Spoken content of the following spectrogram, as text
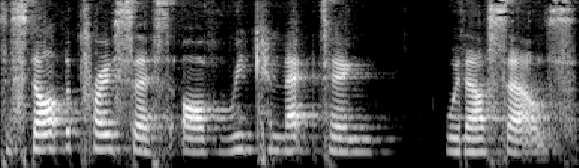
to start the process of reconnecting with ourselves,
